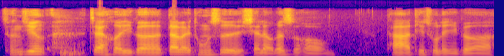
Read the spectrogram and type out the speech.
曾经在和一个单位同事闲聊的时候，他提出了一个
